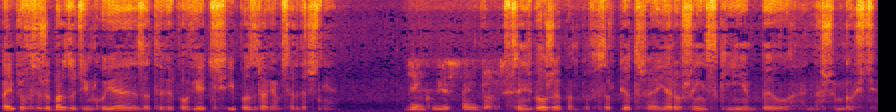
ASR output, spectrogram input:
Panie profesorze, bardzo dziękuję za tę wypowiedź i pozdrawiam serdecznie. Dziękuję. Szczęść Boże. Szczęść Boże, pan profesor Piotr Jaroszyński był naszym gościem.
